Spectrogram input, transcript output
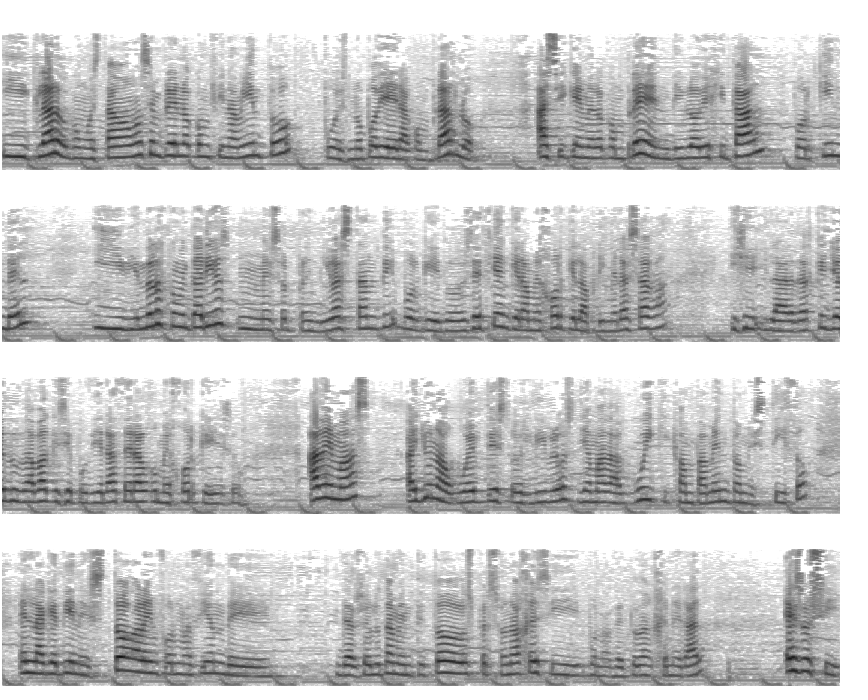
Y claro, como estábamos en pleno confinamiento, pues no podía ir a comprarlo. Así que me lo compré en libro digital por Kindle y viendo los comentarios me sorprendí bastante porque todos decían que era mejor que la primera saga y la verdad es que yo dudaba que se pudiera hacer algo mejor que eso. Además, hay una web de estos libros llamada Wiki Campamento Mestizo en la que tienes toda la información de absolutamente todos los personajes y bueno, de todo en general. Eso sí,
